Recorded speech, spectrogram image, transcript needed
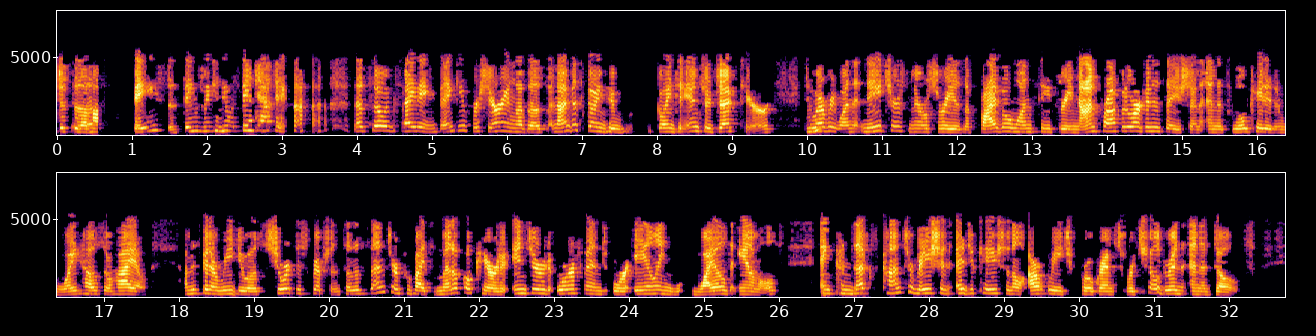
just the amount of space and things we can do is fantastic. that's so exciting. Thank you for sharing with us. And I'm just going to going to interject here to mm -hmm. everyone that Nature's Nursery is a 501c3 nonprofit organization and it's located in Whitehouse, Ohio. I'm just going to read you a short description. So the center provides medical care to injured, orphaned, or ailing wild animals and conducts conservation educational outreach programs for children and adults.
